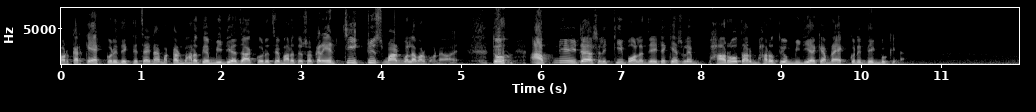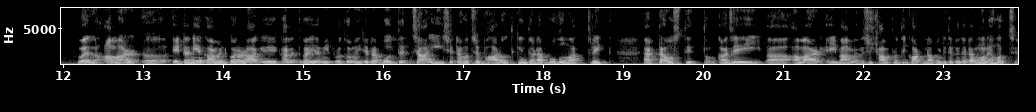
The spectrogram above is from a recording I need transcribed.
সরকারকে এক করে দেখতে চাই না কারণ ভারতীয় মিডিয়া যা করেছে, ভারতীয় সরকার এর চেয়ে একটু স্মার্ট বলে আমার মনে হয়। তো আপনি এটা আসলে কি বলেন, যে এটা কি আসলে ভারত আর ভারতীয় মিডিয়াকে আমরা এক করে দেখব কিনা? ওয়েল আমার এটা নিয়ে কমেন্ট করার আগে খালেদ ভাই, আমি প্রথমেই যেটা বলতে চাই সেটা হচ্ছে ভারত কিন্তু একটা বহুমাত্রিক একটা অস্তিত্ব। কাজেই আমার এই বাংলাদেশের সাম্প্রতিক ঘটনাবলী থেকে যেটা মনে হচ্ছে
